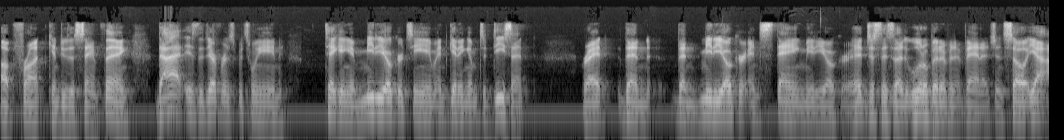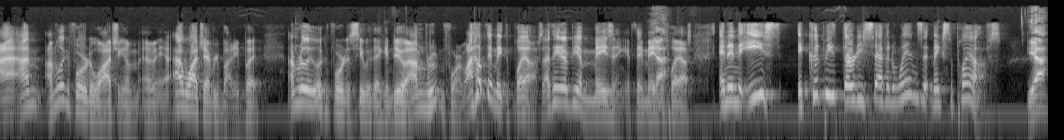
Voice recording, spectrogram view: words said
up front can do the same thing. That is the difference between taking a mediocre team and getting them to decent, right? Then than mediocre and staying mediocre. It just is a little bit of an advantage. And so, yeah, I, am I'm, I'm looking forward to watching them. I, mean, I watch everybody, but I'm really looking forward to see what they can do. I'm rooting for them. I hope they make the playoffs. I think it would be amazing if they made yeah. the playoffs. And in the East, it could be 37 wins that makes the playoffs. Yeah,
